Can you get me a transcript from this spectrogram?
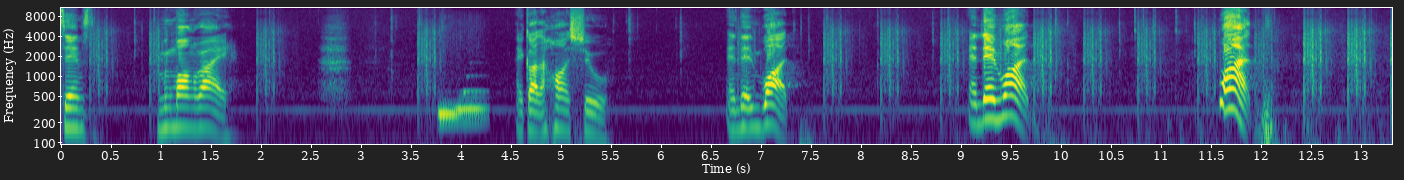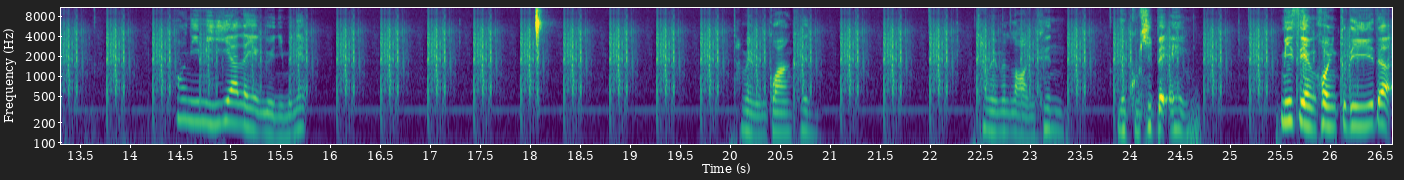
เจมส์มึงมองอะไร I got a horseshoe and then what and then what what ห้องนี้มีเหี้ยอะไรอย่างอื่นอีกไหมเนี่ยทำไมมันกว้างขึ้น ทำไมมันร้อนขึ้นหรือกูคิดไปเอง มีเสียงคนกรี๊ดอะ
